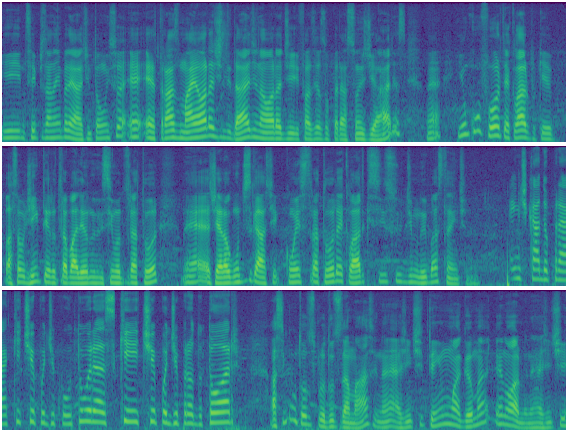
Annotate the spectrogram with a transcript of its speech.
e sem pisar na embreagem. Então isso é, é, traz maior agilidade na hora de fazer as operações diárias, né? E um conforto, é claro, porque passar o dia inteiro trabalhando em cima do trator, né, gera algum desgaste. Com esse trator, é claro que isso diminui bastante. Né? É indicado para que tipo de culturas, que tipo de produtor? Assim como todos os produtos da massa, né, a gente tem uma gama enorme. Né? A, gente,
